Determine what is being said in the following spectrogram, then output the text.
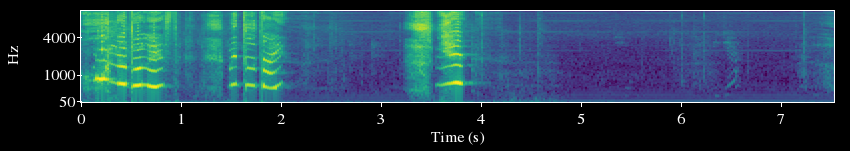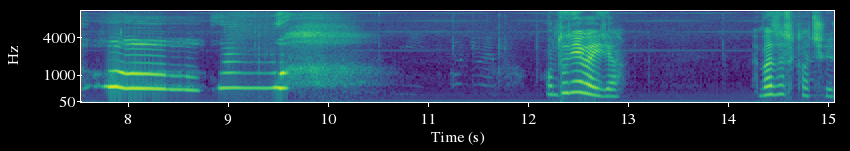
O, na dole jest! My tutaj! Nie! Idzie? O, ua. O nie, Tu nie wejdzie. Chyba zaskoczy.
